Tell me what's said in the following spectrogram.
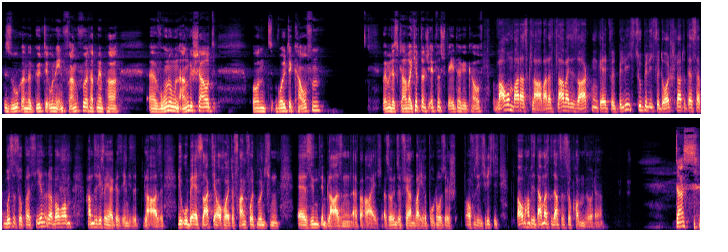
Besuch an der Goethe-Uni in Frankfurt, hat mir ein paar äh, Wohnungen angeschaut und wollte kaufen weil mir das klar war. Ich habe dann etwas später gekauft. Warum war das klar? War das klar, weil Sie sagten, Geld wird billig, zu billig für Deutschland und deshalb muss es so passieren? Oder warum haben Sie die vorhergesehen, diese Blase? Die UBS sagt ja auch heute, Frankfurt, München äh, sind im Blasenbereich. Also insofern war Ihre Prognose offensichtlich richtig. Warum haben Sie damals gesagt, dass es so kommen würde? Das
